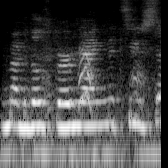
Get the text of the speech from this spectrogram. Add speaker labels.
Speaker 1: Remember those bird magnets you used to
